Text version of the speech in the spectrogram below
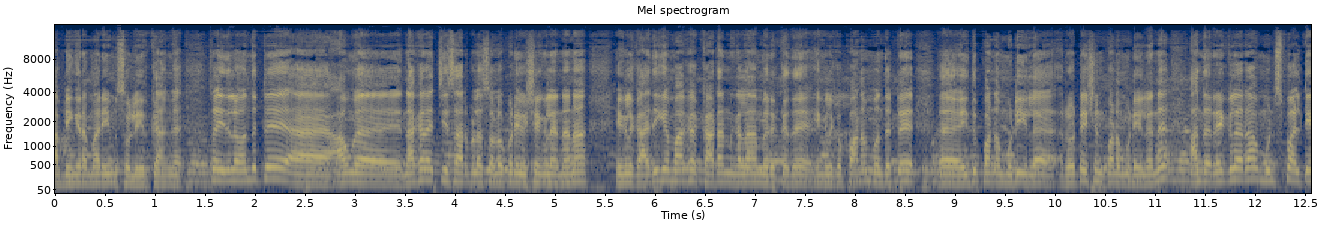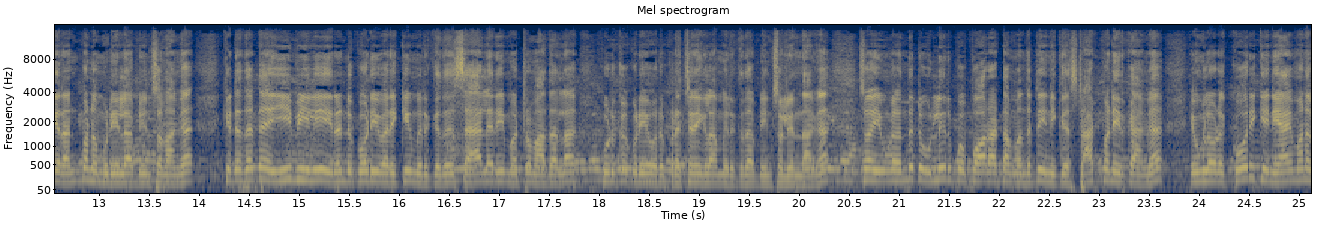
அப்படிங்கிற மாதிரியும் சொல்லியிருக்காங்க. ஸோ இதில் வந்துட்டு அவங்க நகராட்சி சார்பில் சொல்லக்கூடிய விஷயங்கள் என்னென்னா எங்களுக்கு அதிகமாக கடன்களாம் இருக்குது. எங்களுக்கு பணம் வந்துட்டு இது பண்ண முடியல ரொட்டேஷன் பண்ண முடியலன்னு அந்த ரெகுலராக முனிசிபாலிட்டியை ரன் பண்ண முடியல அப்படின்னு சொன்னாங்க. கிட்டத்தட்ட இபிலேயே இரண்டு கோடி வரைக்கும் இருக்குது. சேலரி மற்றும் அதெல்லாம் கொடுக்கக்கூடிய ஒரு பிரச்சனைகளாம் இருக்குது அப்படின்னு சொல்லியிருந்தாங்க. ஸோ இவங்க வந்துட்டு உள்ளிருப்பு போராட்டம் வந்துட்டு இன்றைக்கி ஸ்டார்ட் பண்ணியிருக்காங்க. இவங்களோட கோரிக்கை நியாயமான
